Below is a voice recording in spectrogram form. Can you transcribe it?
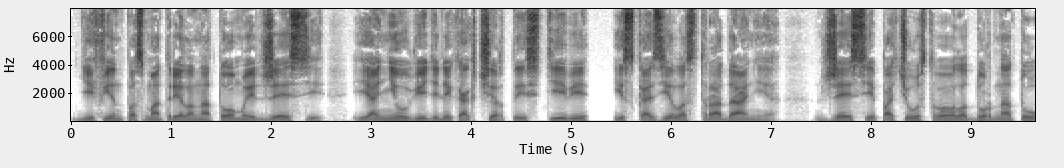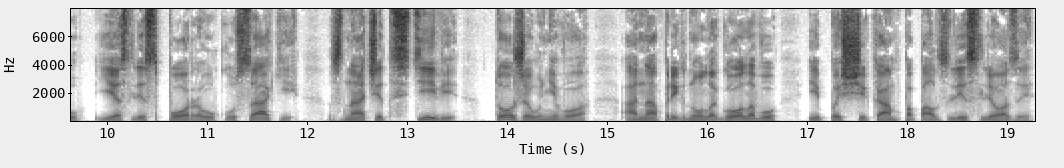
Дефин посмотрела на Тома и Джесси, и они увидели, как черты Стиви исказило страдание. Джесси почувствовала дурноту. Если спора у Кусаки, значит, Стиви тоже у него — она пригнула голову, и по щекам поползли слезы.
